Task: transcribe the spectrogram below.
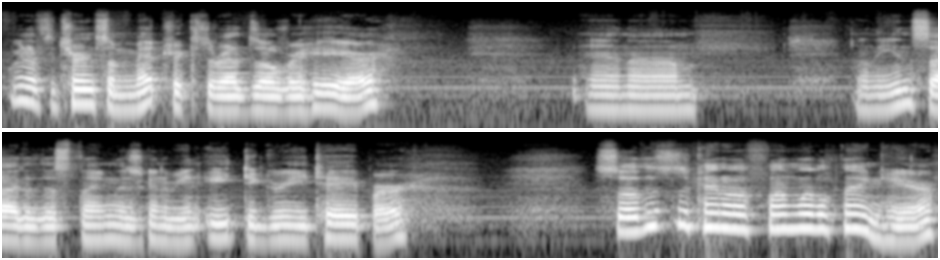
we're gonna have to turn some metric threads over here, and um, on the inside of this thing, there's going to be an eight degree taper. So this is kind of a fun little thing here.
